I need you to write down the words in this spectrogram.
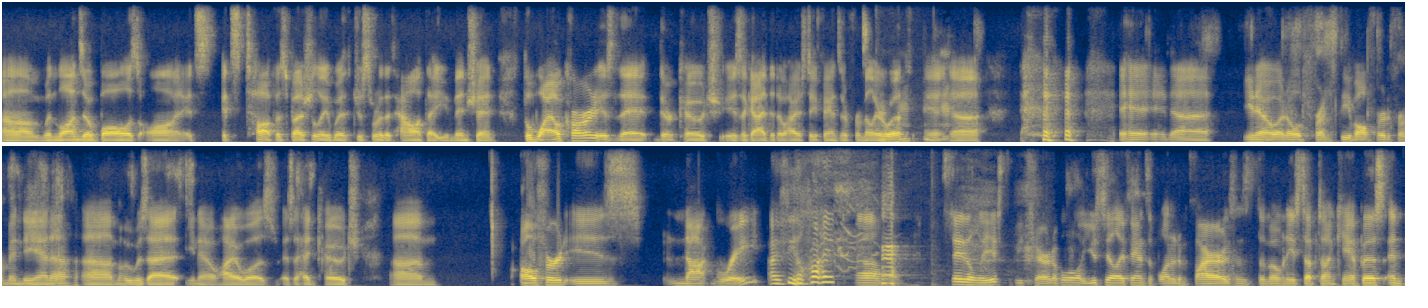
um, when Lonzo Ball is on, it's it's tough, especially with just sort of the talent that you mentioned. The wild card is that their coach is a guy that Ohio State fans are familiar with, mm-hmm. and uh, and uh, you know an old friend Steve Alford from Indiana, um, who was at you know Iowa as, as a head coach. Um, Alford is not great. I feel like. Um, say the least, to be charitable. UCLA fans have wanted him fired since the moment he stepped on campus, and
